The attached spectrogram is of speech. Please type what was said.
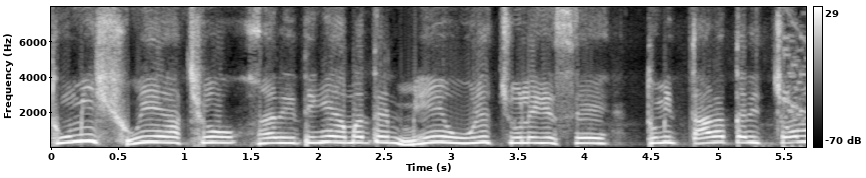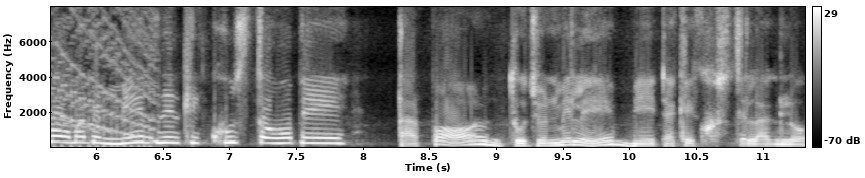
তুমি শুয়ে আছো আর এদিকে আমাদের মেয়ে উড়ে চলে গেছে। তুমি তাড়াতাড়ি চলো, আমাদের মেয়েদেরকে খুঁজতে হবে। তারপর দুজন মিলে মেয়েটাকে খুঁজতে লাগল।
